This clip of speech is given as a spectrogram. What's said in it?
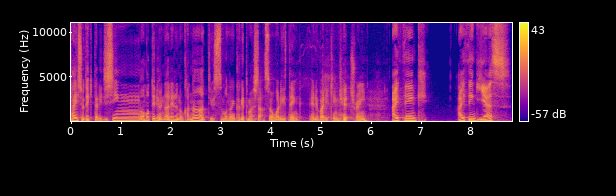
対処できたり自信を持てるようになれるのかなっていう質問を投げかけてました So what do you think? Anybody can get trained? I think I think yes,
